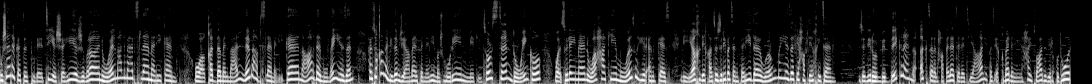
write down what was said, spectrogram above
مشاركة الثلاثي الشهير جبران والمعلم عبد السلام عليكان وقدم المعلم عبد السلام عليكان عرضا مميزا حيث قام بدمج أعمال فنانين مشهورين مثل تورس كورستن دوينكل وسليمان وحكيم وزهير أمكاس ليخلق تجربة فريدة ومميزة في حفل الختام. جدير بالذكر أن أكثر الحفلات التي عرفت إقبالا من حيث عدد الحضور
